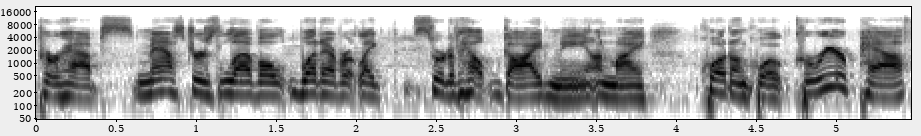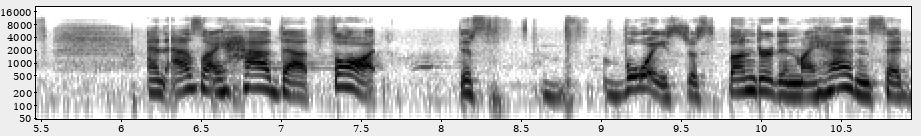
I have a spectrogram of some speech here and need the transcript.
perhaps master's level, whatever, like sort of help guide me on my quote unquote career path. And as I had that thought, this voice just thundered in my head and said,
